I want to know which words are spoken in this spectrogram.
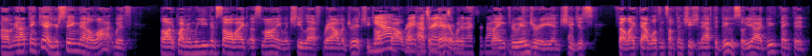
Um, and I think, yeah, you're seeing that a lot with a lot of. I mean, we even saw like Asllani when she left Real Madrid. She talked Yeah, about what right. Happened right. There with that I forgot. playing Yeah. through injury, and she Yep. just felt like that wasn't something she should have to do. So yeah, I do think that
